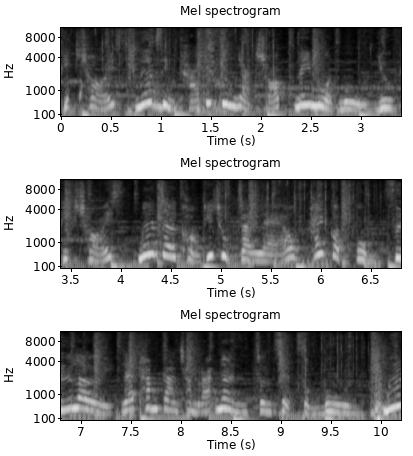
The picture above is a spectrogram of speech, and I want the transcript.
Pick Choice เลือกสินค้าที่คุณอยากช็อปในหมวดหมู่ U Pick Choice เมื่อเจอของที่ถูกใจแล้ว ให้กดปุ่มซื้อเลย และทำการชำระเงินจนเสร็จสมบูรณ์ เมื่อ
